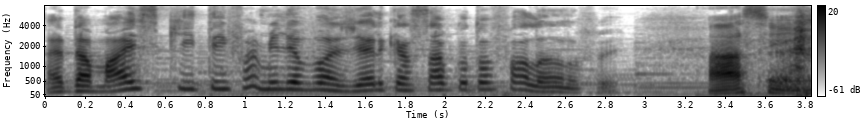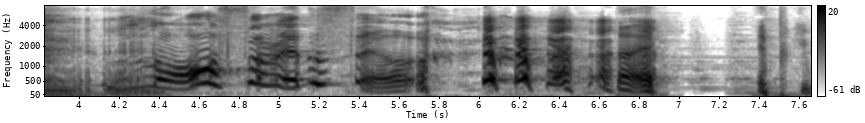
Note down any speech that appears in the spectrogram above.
ainda mais que tem família evangélica sabe o que eu tô falando, Fê. Ah, sim. nossa, meu do céu. é, porque,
